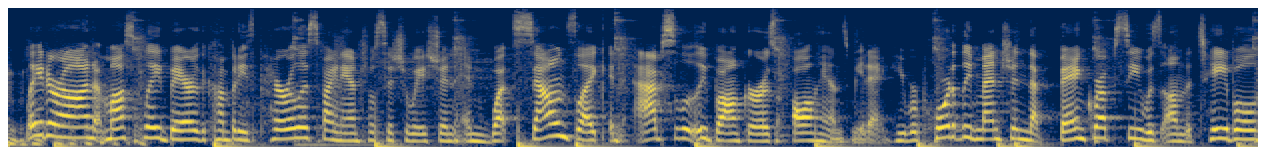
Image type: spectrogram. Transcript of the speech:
Later on, Musk laid bare the company's perilous financial situation in what sounds like an absolutely bonkers all hands meeting. He reportedly mentioned that bankruptcy was on the table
